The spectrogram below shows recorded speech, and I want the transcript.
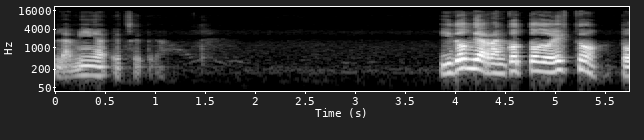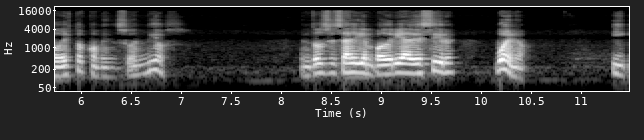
la mía, etc. ¿Y dónde arrancó todo esto? Todo esto comenzó en Dios. Entonces alguien podría decir, bueno, ¿y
